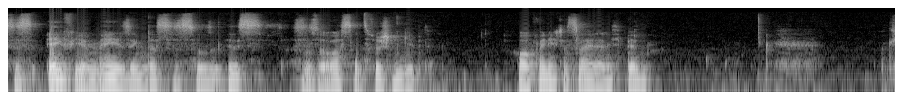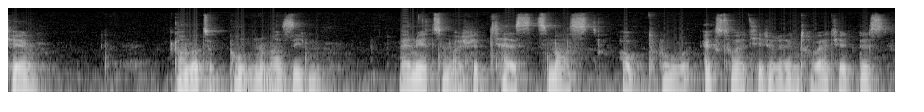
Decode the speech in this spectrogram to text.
Es ist irgendwie amazing, dass es so ist, dass es sowas dazwischen gibt. Auch wenn ich das leider nicht bin. Okay. Kommen wir zu Punkt Nummer 7. Wenn du jetzt zum Beispiel Tests machst, ob du extrovertiert oder introvertiert bist,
